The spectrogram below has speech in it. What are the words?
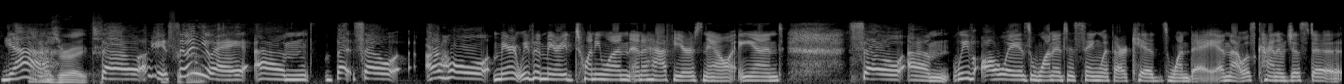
Yeah, that was right. So okay, so anyway, um, but so our whole married, we've been married 21 and a half years now, and so um, we've always wanted to sing with our kids one day, and that was kind of just a,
